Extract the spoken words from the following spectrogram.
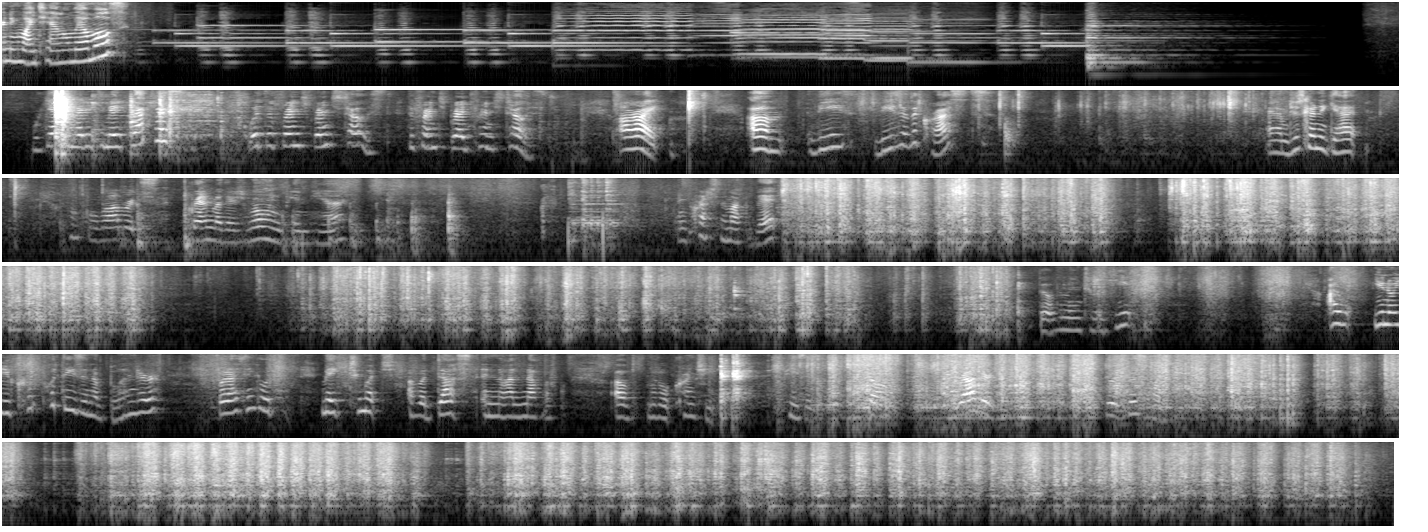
morning, my channel mammals. We're getting ready to make breakfast with the French French toast, the French bread French toast. All right, um, these these are the crusts, and I'm just going to get Uncle Robert's grandmother's rolling pin here and crush them up a bit. Build them into a heap. I, you know, you could put these in a blender, but I think it would make too much of a dust and not enough of, of little crunchy pieces. So I'd rather do it this way.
